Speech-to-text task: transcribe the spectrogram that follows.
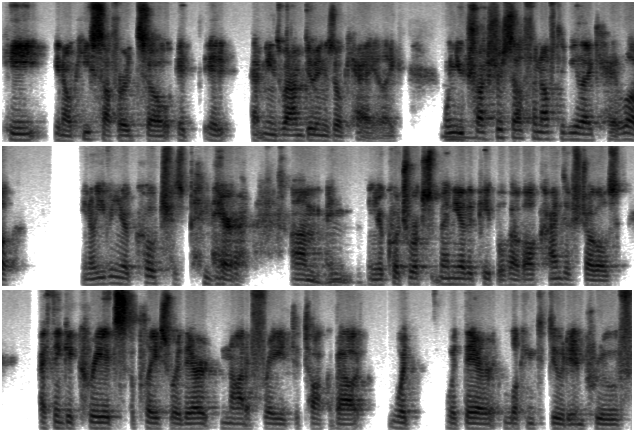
he, you know, he suffered. So it it that means what I'm doing is okay. Like when you mm-hmm. trust yourself enough to be like, hey, look, you know, even your coach has been there um, mm-hmm. and, and your coach works with many other people who have all kinds of struggles, I think it creates a place where they're not afraid to talk about what what they're looking to do to improve.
